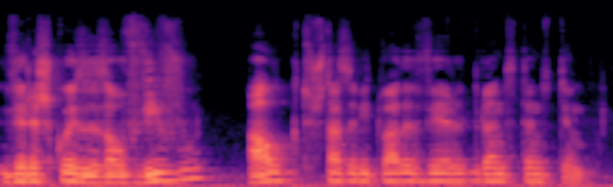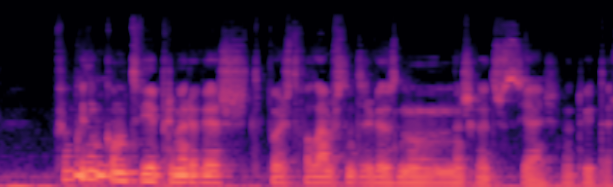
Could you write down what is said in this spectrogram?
ver as coisas ao vivo, algo que tu estás habituado a ver durante tanto tempo. Foi um bocadinho Uhum. como te vi a primeira vez, depois de falarmos tantas vezes no- nas redes sociais, no Twitter.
